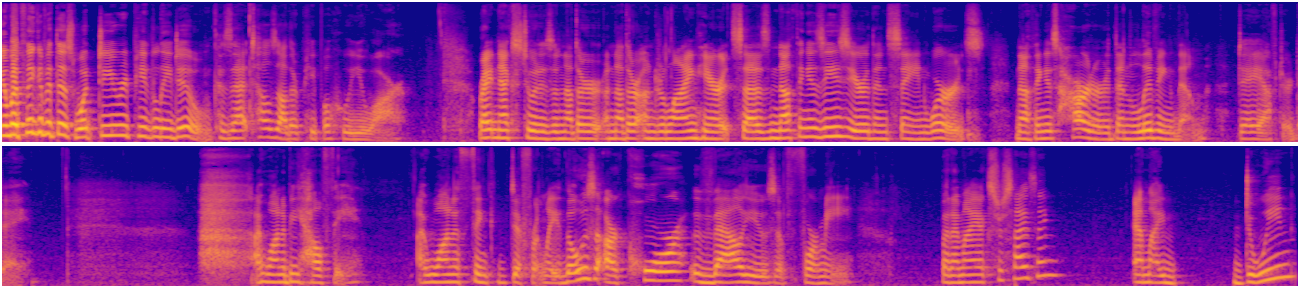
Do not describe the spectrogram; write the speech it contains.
know, but think of it this what do you repeatedly do? Because that tells other people who you are. Right next to it is another, another underline here. It says, Nothing is easier than saying words. Nothing is harder than living them day after day. I want to be healthy. I want to think differently. Those are core values of, for me. But am I exercising? Am I doing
